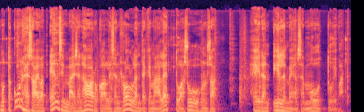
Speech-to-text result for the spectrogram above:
Mutta kun he saivat ensimmäisen haarukallisen rollen tekemää lettua suuhunsa, heidän ilmeensä muuttuivat.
